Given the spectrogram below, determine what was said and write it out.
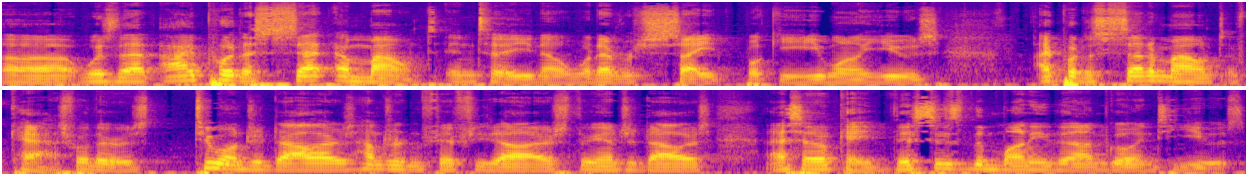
uh, was that I put a set amount into you know whatever site bookie you want to use. I put a set amount of cash, whether it was two hundred dollars, hundred and fifty dollars, three hundred dollars. I said, okay, this is the money that I'm going to use.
